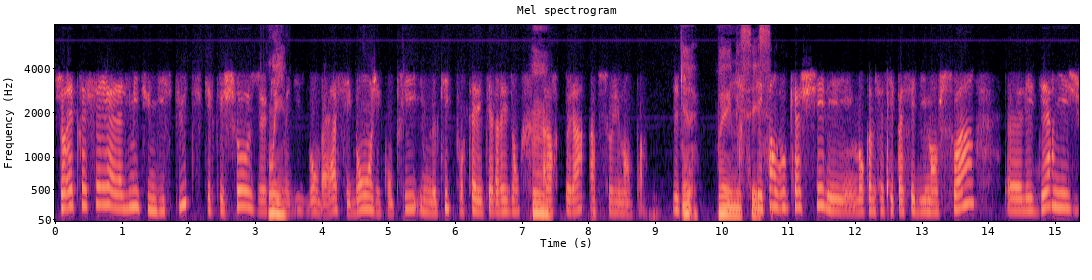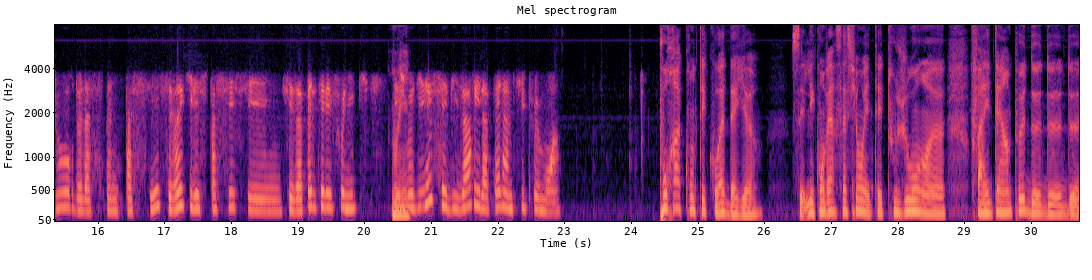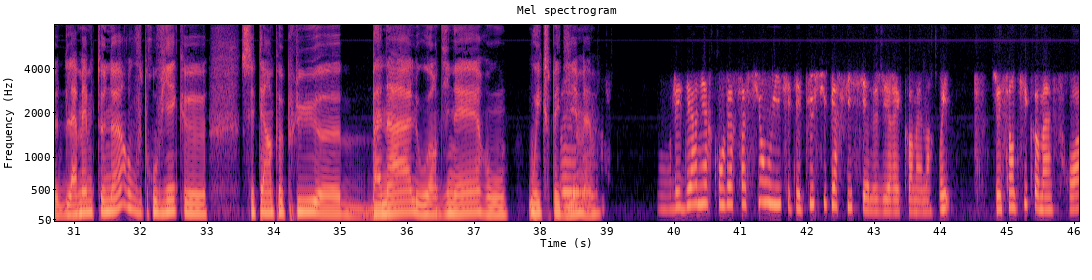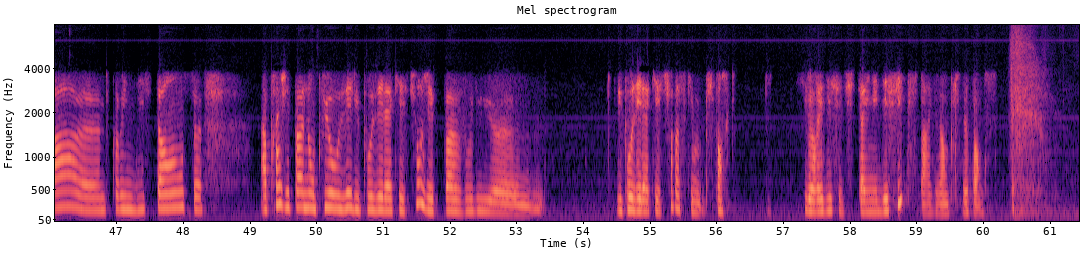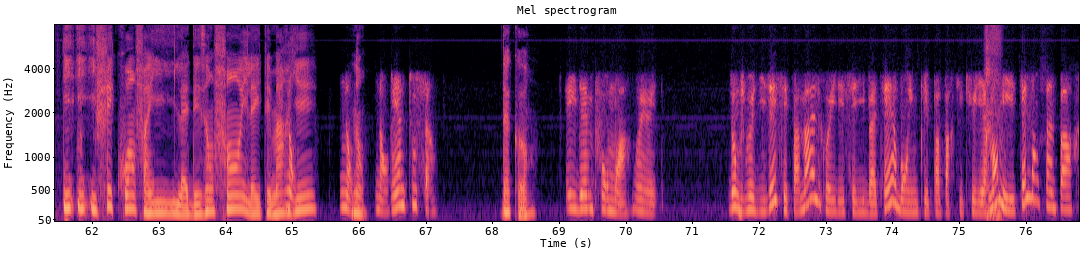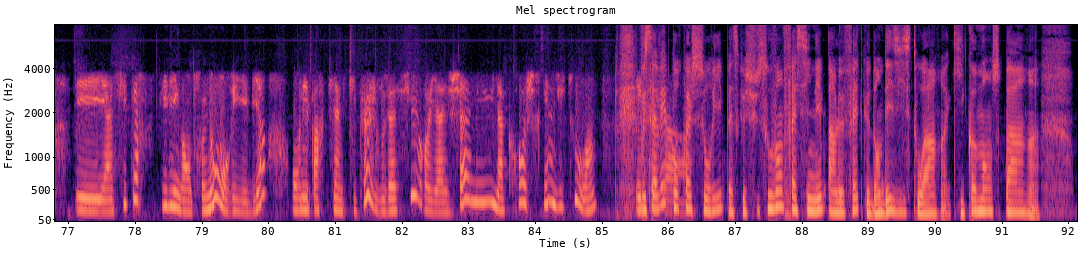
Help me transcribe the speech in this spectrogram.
J'aurais préféré à la limite une dispute, quelque chose qui me dise bon ben là c'est bon, j'ai compris, il me quitte pour telle et telle raison. Hmm. Alors que là, absolument pas. Euh, Oui, mais c'est. Et sans vous cacher, les... bon, comme ça s'est passé dimanche soir, euh, les derniers jours de la semaine passée, c'est vrai qu'il est passé ces, ces appels téléphoniques. Et Oui. je me disais, c'est bizarre, il appelle un petit peu moins. Pour raconter quoi d'ailleurs? Les conversations étaient toujours, euh, enfin, étaient un peu de, de, de, de la même teneur ou vous trouviez que c'était un peu plus euh, banal ou ordinaire ou, ou expédié Euh, même? Les dernières conversations, oui, c'était plus superficiel, je dirais quand même. Oui, j'ai senti comme un froid, euh, comme une distance. Après, j'ai pas non plus osé lui poser la question. J'ai pas voulu euh, lui poser la question parce que je pense qu'il aurait dit c'est tu as une idée fixe, par exemple, je pense. il, il- il fait quoi Enfin, il a des enfants, il a été marié Non, Non. non, rien de tout ça. D'accord. Et idem pour moi, oui, oui. Donc je me disais, c'est pas mal, quoi. Il est célibataire, bon, il me plaît pas particulièrement, mais il est tellement sympa. Et un super feeling entre nous, on riait bien. On est parti un petit peu, je vous assure, il n'y a jamais eu une accroche, rien du tout. Hein. Vous puis, savez euh, pourquoi je souris? Parce que je suis souvent fascinée par le fait que dans des histoires qui commencent par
